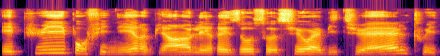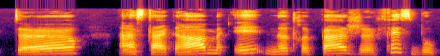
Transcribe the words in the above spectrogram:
Et puis pour finir, eh bien les réseaux sociaux habituels, Twitter, Instagram et notre page Facebook.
